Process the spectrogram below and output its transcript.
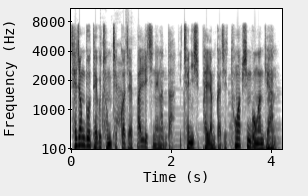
새 정부 대구 정책과제 빨리 진행한다. 2028년까지 통합신공항 개항.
